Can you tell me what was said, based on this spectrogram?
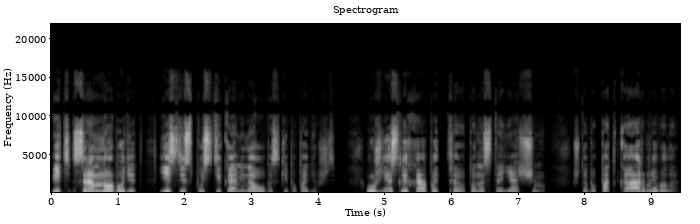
Ведь срамно будет, если с пустяками на обыски попадешься. Уж если хапать, то по-настоящему, чтобы подкармливала,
